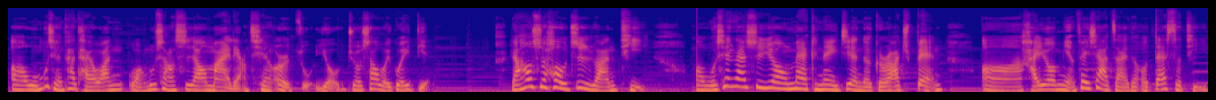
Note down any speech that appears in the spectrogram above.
呃，我目前看台湾网络上是要卖两千二左右，就稍微贵一点。然后是后置软体，呃，我现在是用 Mac 内建的 GarageBand，呃，还有免费下载的 Audacity，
